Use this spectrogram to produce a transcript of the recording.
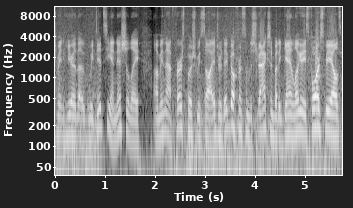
engagement here that we did see initially. Um, in that first push we saw, Idra did go for some distraction, but again, look at these force fields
